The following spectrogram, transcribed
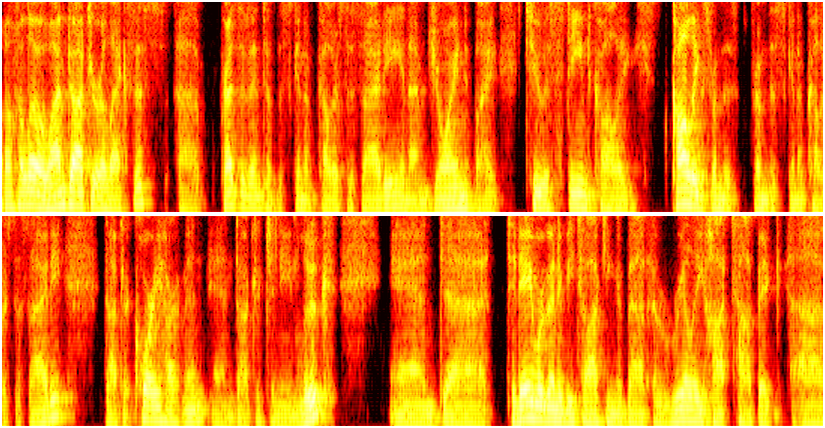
Well, hello, I'm Dr. Alexis, uh, president of the Skin of Color Society, and I'm joined by two esteemed colleagues, colleagues from the, from the Skin of Color Society, Dr. Corey Hartman and Dr. Janiene Luke. And uh, today we're going to be talking about a really hot topic uh,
